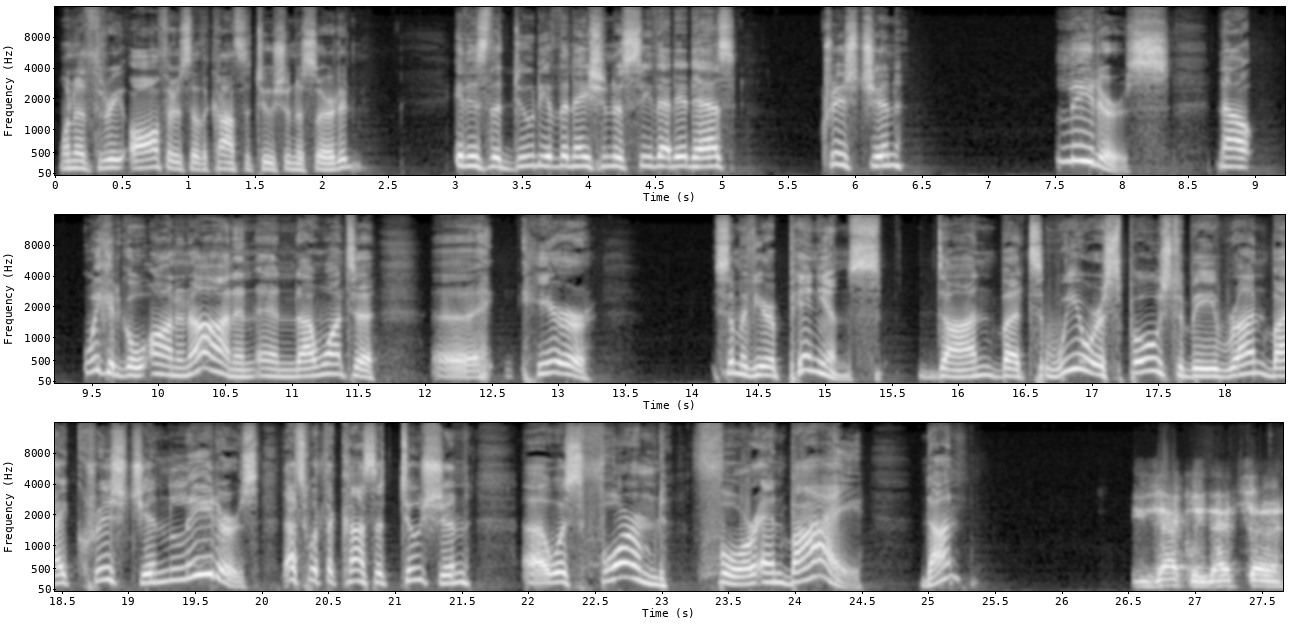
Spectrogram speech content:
one of the three authors of the Constitution, asserted it is the duty of the nation to see that it has Christian leaders. Now, we could go on and on, and, and I want to uh, hear some of your opinions, Don, but we were supposed to be run by Christian leaders. That's what the Constitution uh, was formed for and by. Don? Exactly. That's, uh,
